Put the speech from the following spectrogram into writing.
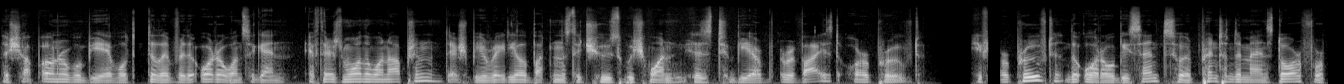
the shop owner will be able to deliver the order once again. If there's more than one option, there should be radial buttons to choose which one is to be revised or approved. If approved, the order will be sent to a print on demand store for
